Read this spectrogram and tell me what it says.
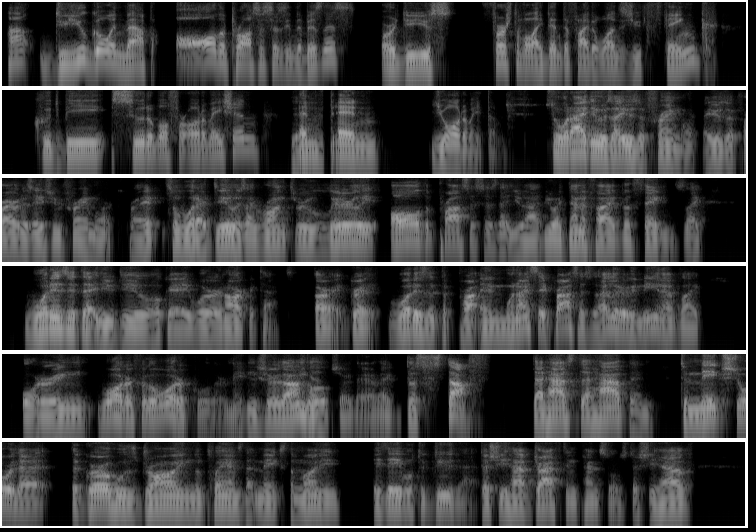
How do you go and map all the processes in the business, or do you first of all identify the ones you think could be suitable for automation, Yeah. and then you automate them? So what I do is I use a framework. I use a prioritization framework, right? So what I do is I run through literally all the processes that you have. You identify the things like what is it that you do? Okay, we're an architect. All right, great. What is it the pro and when I say processes, I literally mean of like ordering water for the water cooler, making sure the envelopes are there, like the stuff that has to happen to make sure that the girl who's drawing the plans that makes the money is able to do that? Does she have drafting pencils? Does she have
